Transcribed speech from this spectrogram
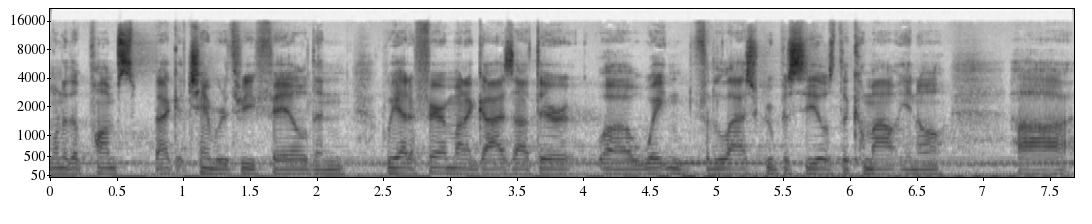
One of the pumps back at Chamber 3 failed, and we had a fair amount of guys out there uh, waiting for the last group of SEALs to come out, you know. Uh,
